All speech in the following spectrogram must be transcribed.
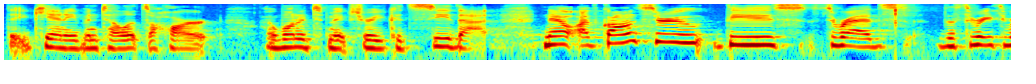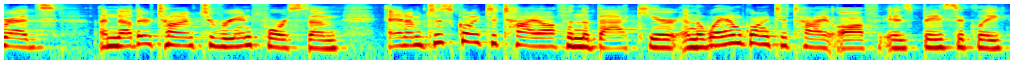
that you can't even tell it's a heart. I wanted to make sure you could see that. Now I've gone through these threads, the three threads, another time to reinforce them and I'm just going to tie off in the back here and the way I'm going to tie off is basically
